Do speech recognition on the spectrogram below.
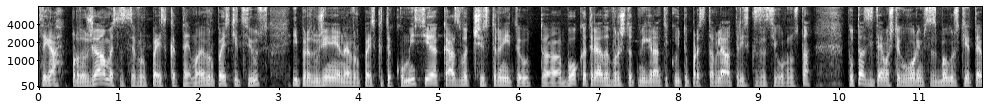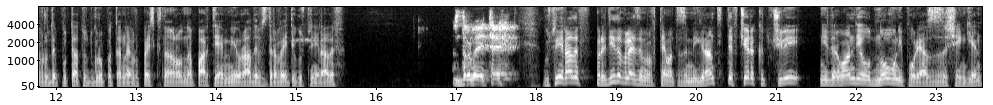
Сега продължаваме с европейска тема. Европейският съюз и предложение на Европейската комисия казват, че страните от блока трябва да връщат мигранти, които представляват риск за сигурността. По тази тема ще говорим с българският евродепутат от групата на Европейската народна партия Емил Радев. Здравейте, господин Радев. Здравейте. Господин Радев, преди да влезем в темата за мигрантите, вчера като че ли Нидерландия отново ни поряза за Шенген.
